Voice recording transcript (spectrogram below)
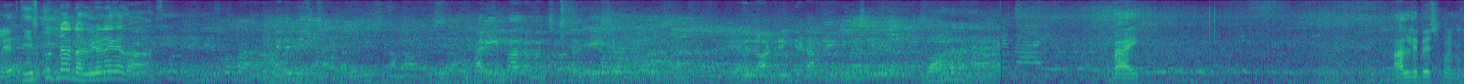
లే తీసుకుంటున్నా నా వీడియోనే కదా. అది ఏం మంచిగా ఉంటుంది not regret after boy all the best money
